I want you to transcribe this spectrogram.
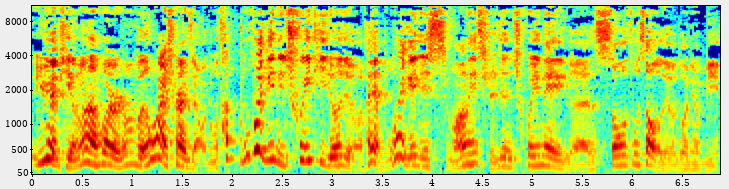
乐评啊或者什么文化圈角度，他不会给你吹 T 九九，他也不会给你往里使劲吹那个 Soul to Soul 有多牛逼。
